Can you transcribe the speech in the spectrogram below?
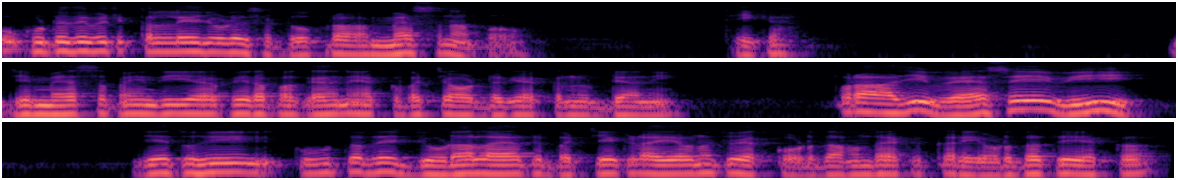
ਉਹ ਖੁੱਡੇ ਦੇ ਵਿੱਚ ਇਕੱਲੇ ਜੋੜੇ ਛੱਡੋ ਭਰਾ, ਮੈਸ ਨਾ ਪਾਓ। ਠੀਕ ਆ? ਜੇ ਮੈਸ ਪੈਂਦੀ ਆ, ਫਿਰ ਆਪਾਂ ਕਹਿੰਦੇ ਆ ਇੱਕ ਬੱਚਾ ਉੱਡ ਗਿਆ, ਇੱਕ ਨੂੰ ਉੱਡਿਆ ਨਹੀਂ। ਭਰਾ ਜੀ, ਵੈਸੇ ਵੀ ਜੇ ਤੁਸੀਂ ਕਬੂਤਰ ਦੇ ਜੋੜਾ ਲਾਇਆ ਤੇ ਬੱਚੇ ਕਢਾਏ ਉਹਨਾਂ ਚੋਂ ਇੱਕ ਉੱਡਦਾ ਹੁੰਦਾ, ਇੱਕ ਘਰੇ ਉੱਡਦਾ ਤੇ ਇੱਕ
